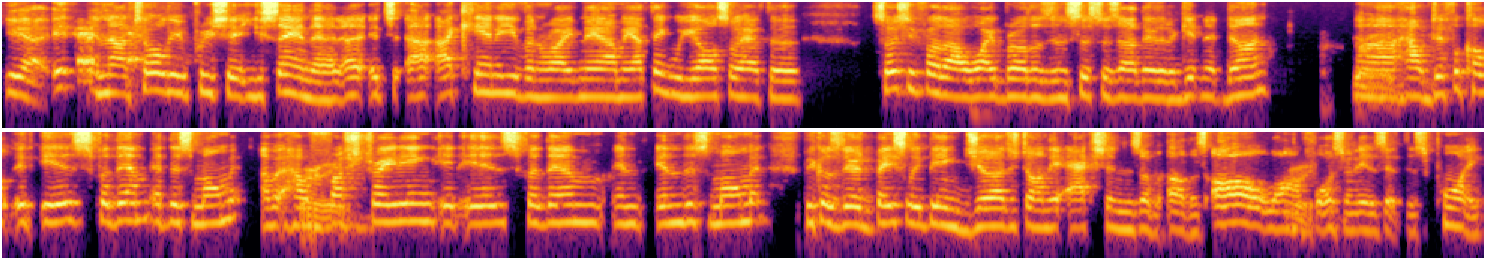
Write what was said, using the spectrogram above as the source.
Yeah, it, and I totally appreciate you saying that. It's I, I, can't even right now. I mean, I think we also have to especially for our white brothers and sisters out there that are getting it done. Uh, right. Uh, how difficult it is for them at this moment, how right. frustrating it is for them in, in this moment, because they're basically being judged on the actions of others. All law right. enforcement is at this point.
